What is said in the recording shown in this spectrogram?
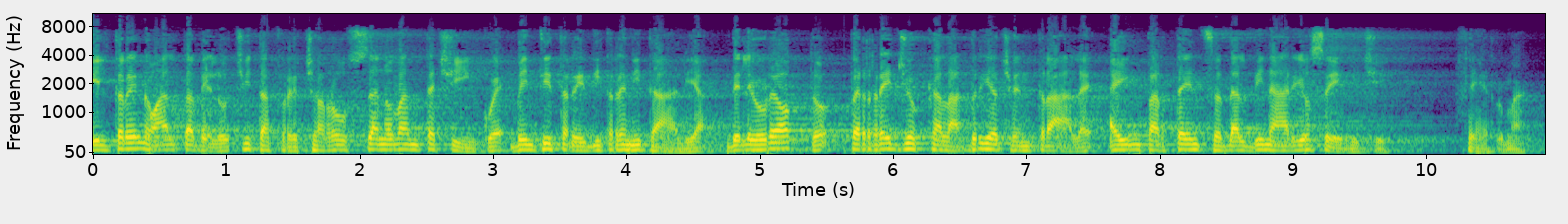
Il treno alta velocità Frecciarossa 95 23 di Trenitalia delle ore 8 per Reggio Calabria Centrale è in partenza dal binario 16. Ferma.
